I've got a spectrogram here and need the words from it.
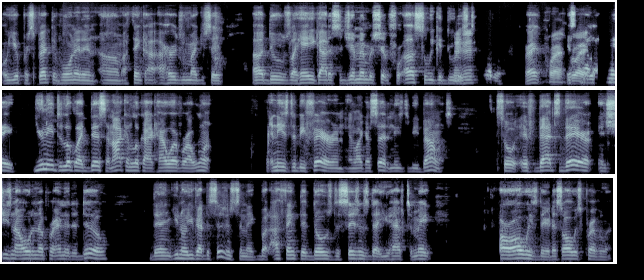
or your perspective on it, and um, I think I, I, heard you, Mike. You said, uh, "Dude was like, hey, got us a gym membership for us so we could do mm-hmm. this together." Right? Right. It's right. not like, hey, you need to look like this, and I can look like however I want. It needs to be fair, and, and like I said, it needs to be balanced. So if that's there and she's not holding up her end of the deal, then you know you got decisions to make. But I think that those decisions that you have to make are always there. That's always prevalent,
